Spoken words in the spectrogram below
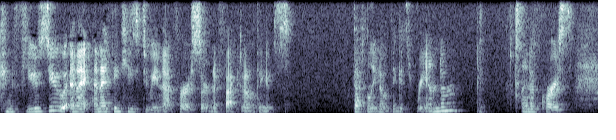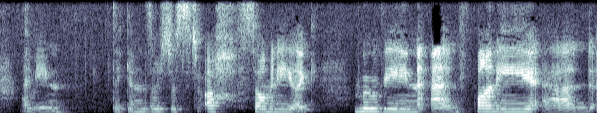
confuse you. And I and I think he's doing that for a certain effect. I don't think it's definitely don't think it's random. And of course, I mean, Dickens, there's just oh, so many like moving and funny and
